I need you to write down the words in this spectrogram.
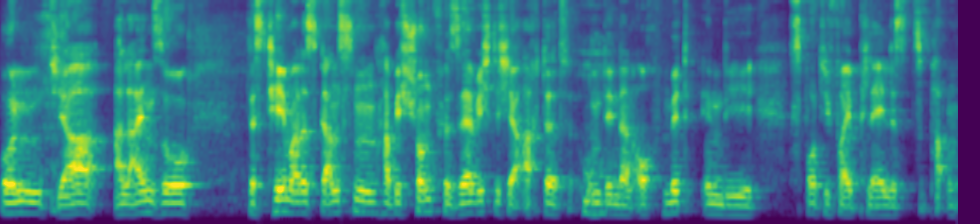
Und ja, allein so das Thema des Ganzen habe ich schon für sehr wichtig erachtet, um den dann auch mit in die Spotify-Playlist zu packen.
